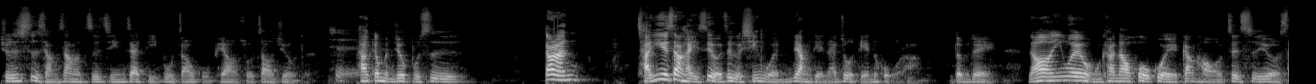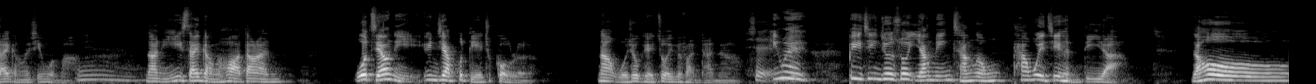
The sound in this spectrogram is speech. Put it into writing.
就是市场上的资金在底部找股票所造就的，是它根本就不是。当然，产业上还是有这个新闻亮点来做点火啦，对不对？然后，因为我们看到货柜刚好这次又有塞港的新闻嘛，嗯，那你一塞港的话，当然我只要你运价不跌就够了。那我就可以做一个反弹啊，是。因为毕竟就是说，阳明长隆它位阶很低啦，然后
